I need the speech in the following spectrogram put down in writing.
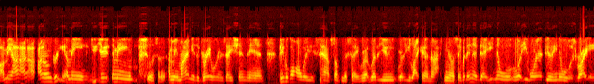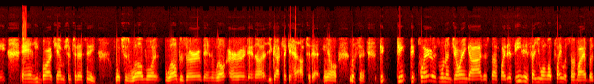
I mean, I, I, I don't agree. I mean, you, you, I mean, listen, I mean, Miami is a great organization, and people gonna always have something to say, whether you whether you like it or not. You know, saying. But at the end of the day, he knew what he wanted to do. He knew what was right, and he, and he brought a championship to that city, which is well more well deserved and well earned. And uh, you got to take your hat off to that. You know, listen. Pe- pe- Players want to join guys and stuff like this. It's easy to say you want to go play with somebody, but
